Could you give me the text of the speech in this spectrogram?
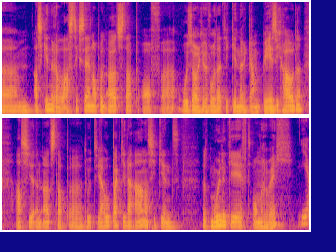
um, als kinderen lastig zijn op een uitstap, of uh, hoe zorg je ervoor dat je kinderen kan bezighouden als je een uitstap uh, doet? Ja, hoe pak je dat aan als je kind het moeilijk heeft onderweg? Ja.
